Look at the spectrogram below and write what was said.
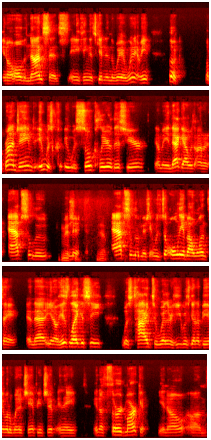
you know, all the nonsense, anything that's getting in the way of winning. I mean, look, LeBron James, it was it was so clear this year. I mean, that guy was on an absolute mission. mission. Yep. Absolute mission. It was only about one thing, and that you know his legacy was tied to whether he was going to be able to win a championship in a in a third market. You know, um,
